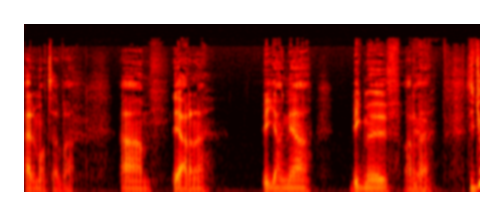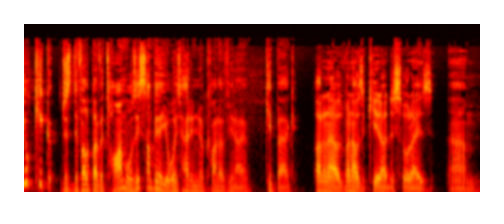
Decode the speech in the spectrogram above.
paid a mozza, but um, yeah, I don't know. Bit young now, big move. I don't Yeah. know. Did your kick just develop over time, or was this something that you always had in your kind of, you know, kit bag? I don't know. When I was a kid, I just I. Um,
